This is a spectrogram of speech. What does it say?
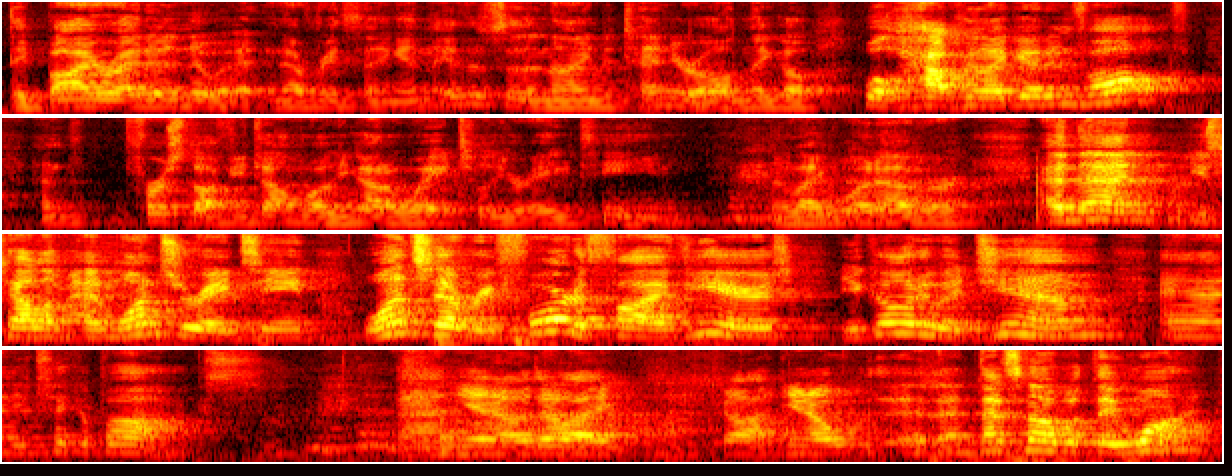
they buy right into it and everything. And this is a nine to ten year old, and they go, well, how can I get involved? And first off, you tell them, well, you got to wait till you're 18. They're like, whatever. And then you tell them, and once you're 18, once every four to five years, you go to a gym and you take a box. And, you know, they're like, God, you know, that, that's not what they want.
